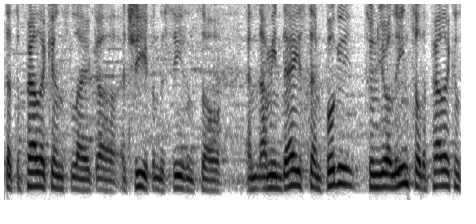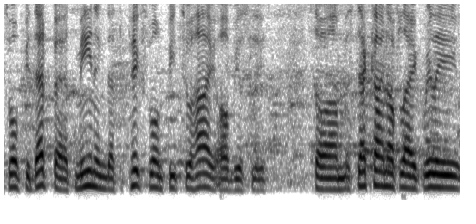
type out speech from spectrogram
that the Pelicans like uh, achieve in the season. So, and I mean, they sent Boogie to New Orleans, so the Pelicans won't be that bad, meaning that the picks won't be too high, obviously. So, um, is that kind of like really,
